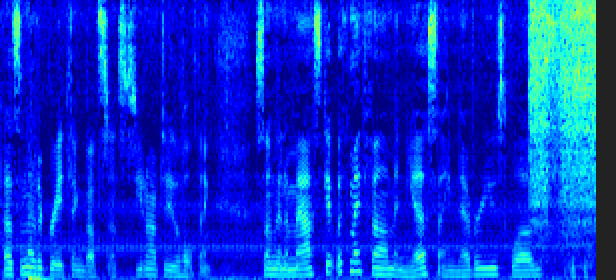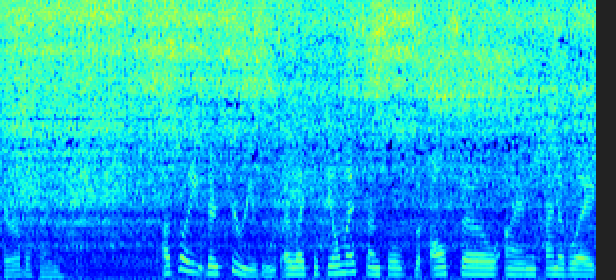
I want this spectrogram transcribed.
That's another great thing about stencils. You don't have to do the whole thing. So I'm going to mask it with my thumb, and yes, I never use gloves. It's a terrible thing. I'll tell you, there's two reasons. I like to feel my stencils, but also I'm kind of like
